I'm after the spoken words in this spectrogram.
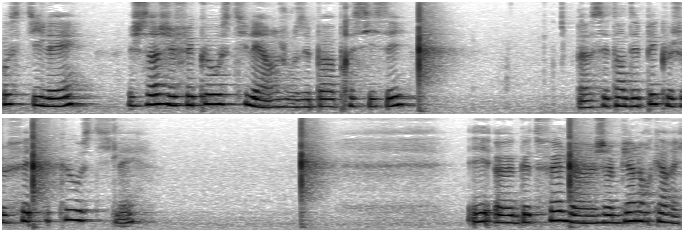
au stylet. Ça, j'ai fait que au stylet, hein, je ne vous ai pas précisé. Euh, c'est un DP que je fais que au stylet. Et euh, Gutfeld, j'aime bien leur carré.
